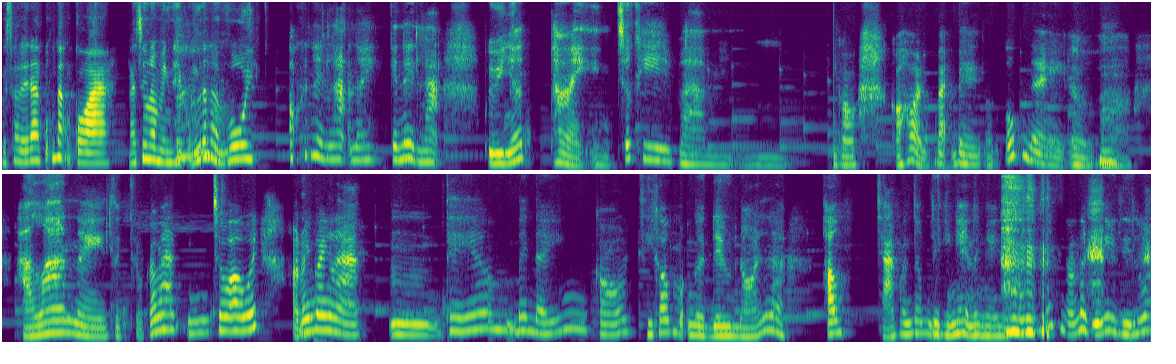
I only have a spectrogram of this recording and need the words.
Rồi sau đấy là cũng tặng quà. Nói chung là mình thấy cũng rất là vui. Ồ cái này lạ này, cái này lạ. Bởi vì nhá, Thải trước khi và có có hỏi bạn bè ở úc này ở ừ. uh, hà lan này rồi kiểu các bạn châu âu ấy họ loanh quanh là um, thế bên đấy có thì không mọi người đều nói là không chả quan tâm gì cái ngày là ngày không biết nó là cái ngày gì luôn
